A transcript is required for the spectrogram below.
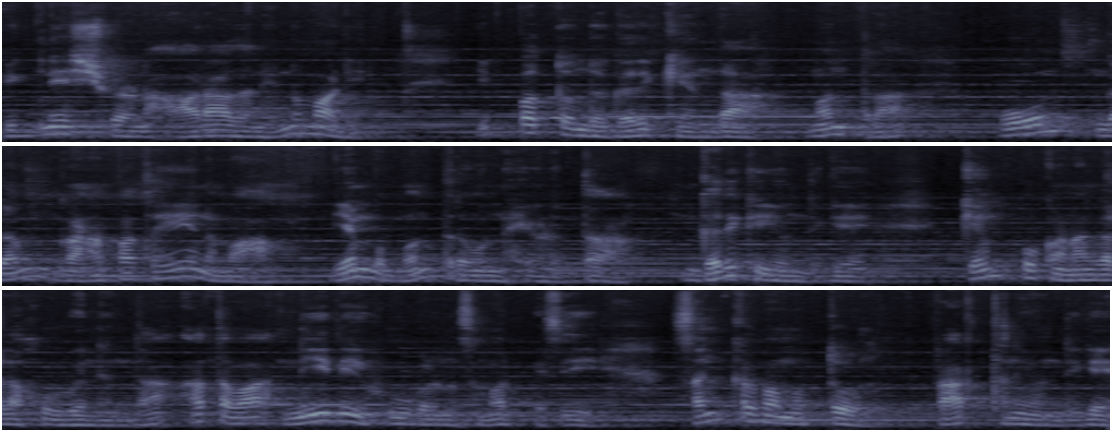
ವಿಘ್ನೇಶ್ವರನ ಆರಾಧನೆಯನ್ನು ಮಾಡಿ. ಇಪ್ಪತ್ತೊಂದು ಗರಿಕೆಯಿಂದ ಮಂತ್ರ ಓಂ ಗಂ ಗಣಪತಯೇ ನಮಃ ಎಂಬ ಮಂತ್ರವನ್ನು ಹೇಳುತ್ತಾ ಗರಿಕೆಯೊಂದಿಗೆ ಕೆಂಪು ಕಣಗಳ ಹೂವಿನಿಂದ ಅಥವಾ ನೀಲಿ ಹೂಗಳನ್ನು ಸಮರ್ಪಿಸಿ ಸಂಕಲ್ಪ ಮತ್ತು ಪ್ರಾರ್ಥನೆಯೊಂದಿಗೆ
